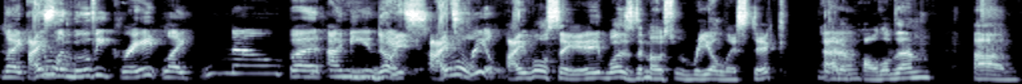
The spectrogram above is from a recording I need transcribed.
Like, I is will- the movie great? Like, no, but I mean, No, it's, it- I it's will- real. I will say it was the most realistic out of all of them. Um,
